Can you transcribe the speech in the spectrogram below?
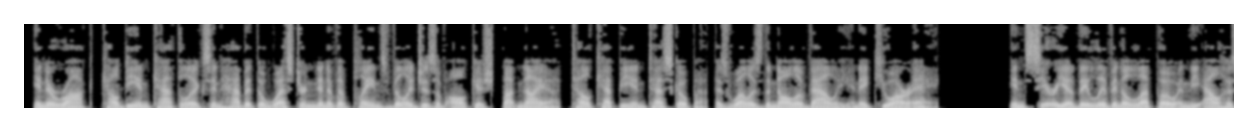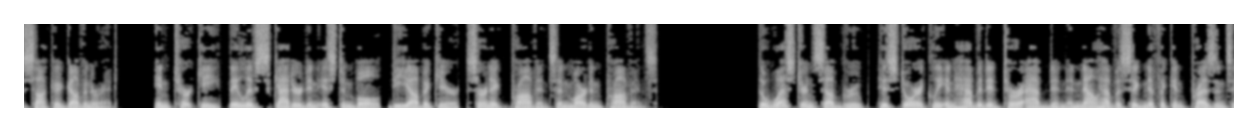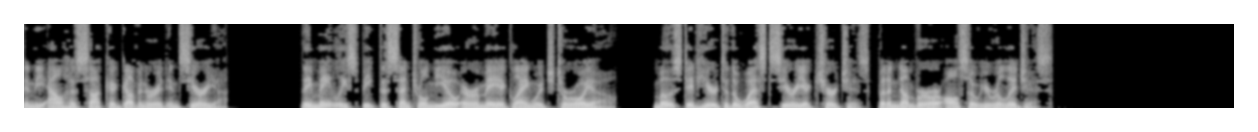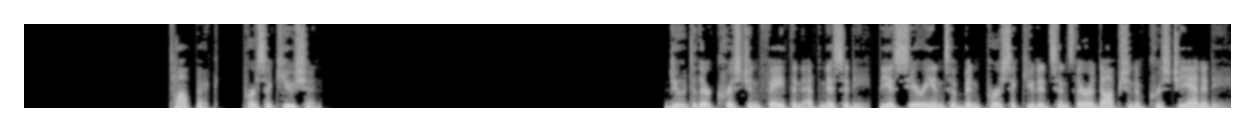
In Iraq, Chaldean Catholics inhabit the western Nineveh Plains villages of Alqosh, Batnaya, Tel Keppe and Tesqopa, as well as the Nala Valley and Aqra. In Syria they live in Aleppo and the Al-Hasaka Governorate. In Turkey, they live scattered in Istanbul, Diyarbakir, Sirnak Province and Mardin Province. The western subgroup, historically inhabited Tur Abdin and now have a significant presence in the Al-Hasaka Governorate in Syria. They mainly speak the central Neo-Aramaic language Turoyo. Most adhere to the West Syriac churches, but a number are also irreligious. Persecution Due to their Christian faith and ethnicity, the Assyrians have been persecuted since their adoption of Christianity.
